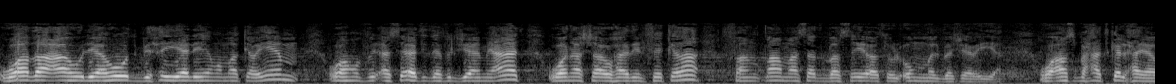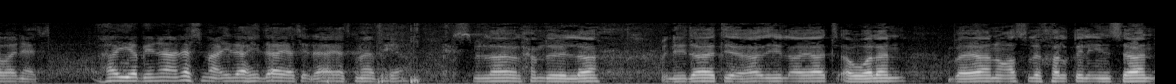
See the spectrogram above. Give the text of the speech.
وضعه اليهود بحيلهم ومكرهم وهم في الأساتذة في الجامعات ونشروا هذه الفكرة فانطمست بصيرة الأمة البشرية وأصبحت كالحيوانات. هيا بنا نسمع إلى هداية الآيات ما فيها. بسم الله والحمد لله. من هداية هذه الآيات أولا بيان أصل خلق الإنسان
